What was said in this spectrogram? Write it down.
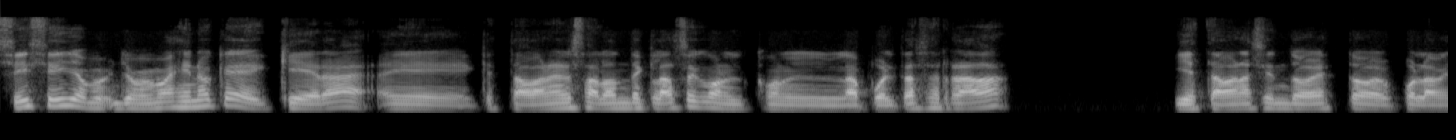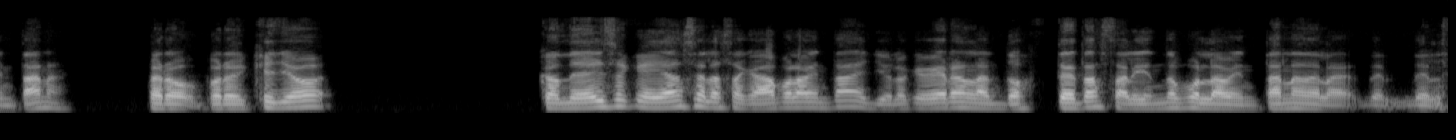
Sí, sí, yo, me- yo me imagino que, que era eh, que estaban en el salón de clase con, con la puerta cerrada y estaban haciendo esto por la ventana. Pero, pero es que yo, cuando ella dice que ella se la sacaba por la ventana, yo lo que veía eran las dos tetas saliendo por la ventana de la- del, del,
